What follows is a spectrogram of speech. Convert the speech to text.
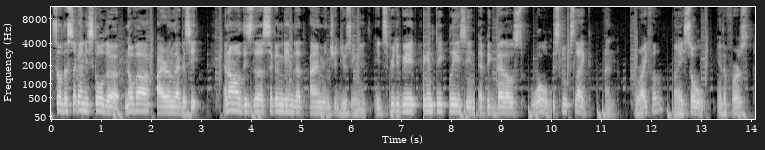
So the second is called the nova iron legacy and now this is the second game that i am introducing it. It's pretty great. It can take place in epic battles whoa this looks like an rifle. When i saw in the first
